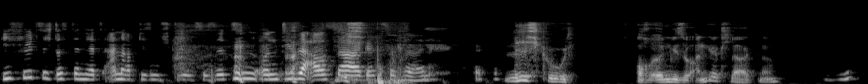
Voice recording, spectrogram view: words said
Wie fühlt sich das denn jetzt an, auf diesem Stuhl zu sitzen und diese Aussage zu hören? Nicht gut auch irgendwie so angeklagt, ne? Mhm.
